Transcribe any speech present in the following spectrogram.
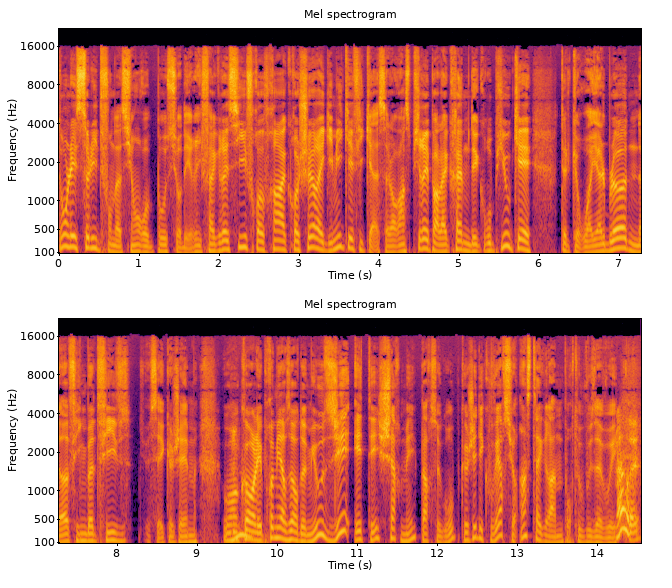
dont les solides fondations reposent sur des riffs agressifs, refrains accrocheurs et gimmicks efficaces. Alors inspiré par la crème des groupes UK, tels que Royal Blood, Nothing But Thieves, Dieu sait que j'aime, ou encore les premières heures de Muse, j'ai été charmé par ce groupe que j'ai découvert sur Instagram pour tout vous avouer. Ah ouais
